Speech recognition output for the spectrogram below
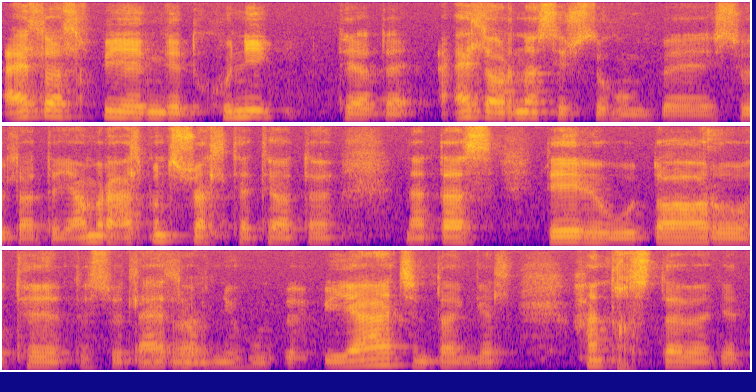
аль болох би яг ингээд хүнийг тэ одоо аль орноос ирсэн хүн бэ? Эсвэл одоо ямар албан тушаалтай тэ одоо надаас дээр үү доор үү тэ эсвэл аль орны хүн бэ? Би яаж юм да ингээл хандах хэвээр бай гэд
